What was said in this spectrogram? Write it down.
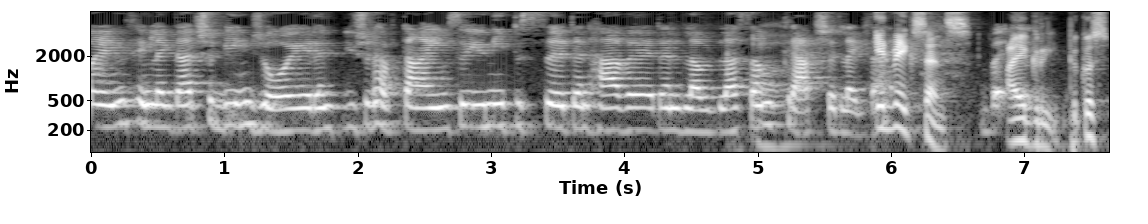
or anything like that should be enjoyed, and you should have time, so you need to sit and have it, and blah blah blah. Some crap shit like that. It makes sense. But- I agree because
